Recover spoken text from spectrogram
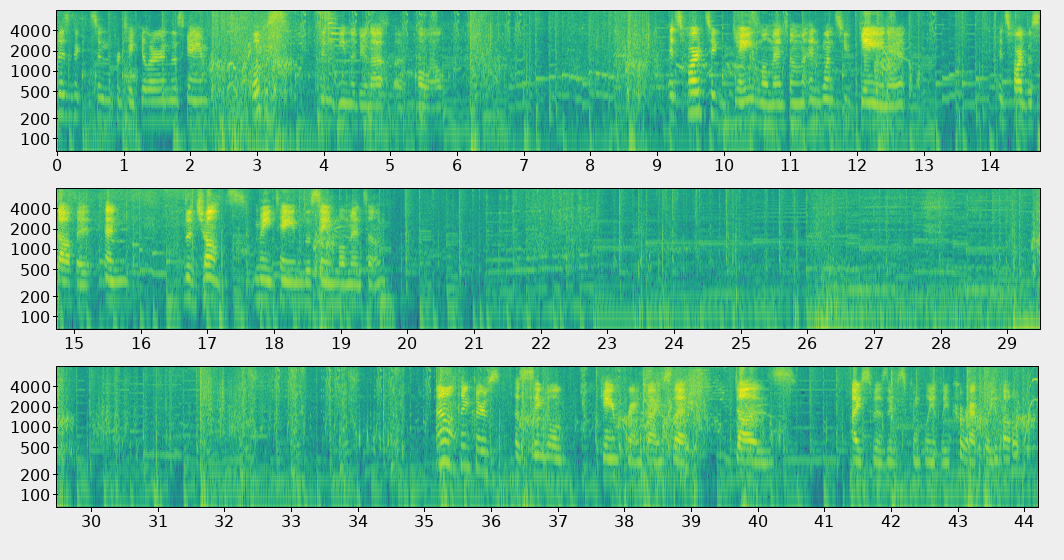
Physics in particular in this game. Oops! Didn't mean to do that, but oh well. It's hard to gain momentum, and once you gain it, it's hard to stop it, and the jumps maintain the same momentum. A single game franchise that does ice physics completely correctly, though.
